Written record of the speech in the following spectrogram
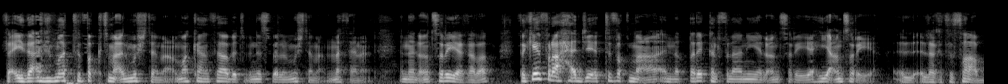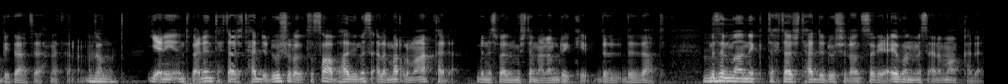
فإذا أنا ما اتفقت مع المجتمع ما كان ثابت بالنسبة للمجتمع مثلا إن العنصرية غلط فكيف راح أجي أتفق مع إن الطريقة الفلانية العنصرية هي عنصرية الاغتصاب بذاته مثلا غلط؟ يعني أنت بعدين تحتاج تحدد وش الاغتصاب. هذه مسألة مرة معقدة بالنسبة للمجتمع الأمريكي بالذات. مثل ما أنك تحتاج تحدد وش العنصرية أيضا مسألة معقدة.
